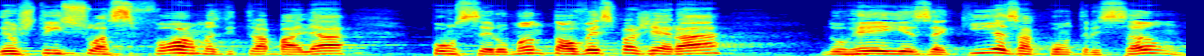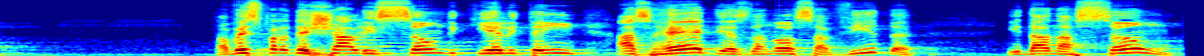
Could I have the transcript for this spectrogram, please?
Deus tem suas formas de trabalhar com o ser humano, talvez para gerar no rei Ezequias a contrição, talvez para deixar a lição de que ele tem as rédeas da nossa vida e da nação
